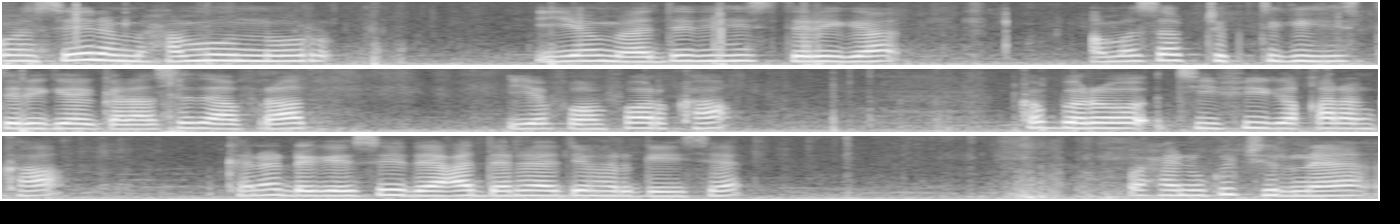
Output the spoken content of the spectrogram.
waa sayne maxamuud nuur iyo maadadii histariga ama sabjectigii histariga galaasyada afraad iyo foonfoorka ka baro tv-ga qaranka kana dhageyso idaacadda raadiyo hargeysa. Waxaynu ku jirnaa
